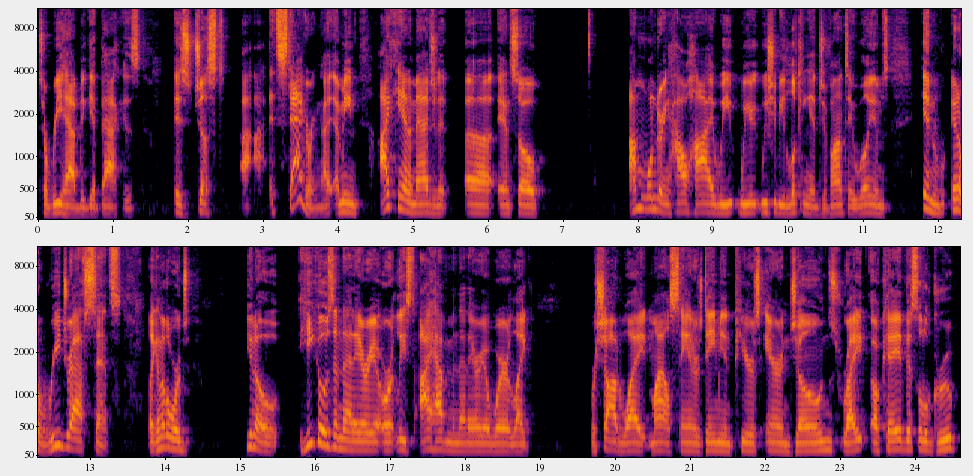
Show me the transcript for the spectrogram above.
to rehab to get back is is just uh, it's staggering. I, I, mean, I can't imagine it, uh, and so I'm wondering how high we we we should be looking at Javonte Williams in in a redraft sense. Like in other words, you know, he goes in that area, or at least I have him in that area where like Rachaad White, Miles Sanders, Dameon Pierce, Aaron Jones, right? Okay, this little group.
